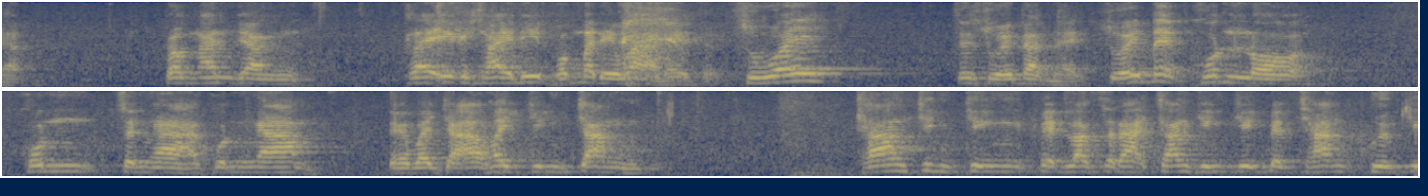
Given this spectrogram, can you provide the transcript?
ครับ เพราะงั้นอย่างพระเอกชัยนี่ผมไม่ได้ว่าเลยสวยจะสวยแบบไหน สวยแบบคนหล่อคนสง่าคนงาม แต่ว่าจะเอาให้จริงจังช้างจริง ๆ เป็นลักษณะช้างจริง ๆ เป็นช้างเผือกจ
